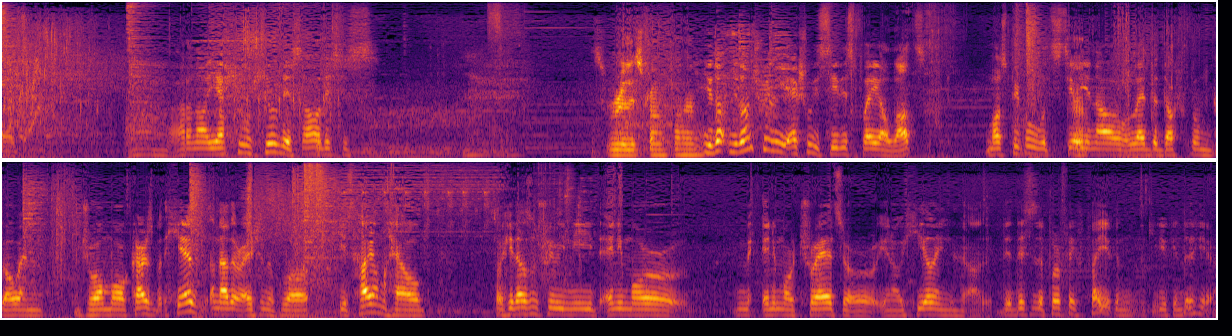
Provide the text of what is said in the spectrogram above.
but... Uh, I don't know, yeah, he'll heal this, oh, this is... It's really strong for him. You don't, you don't really actually see this play a lot. Most people would still, Yeah. you know, let the Doctor Boom go and draw more cards, but he has another Ancient of Lore, he's high on health, so he doesn't really need any more any more threats or you know healing. Uh, th- this is a perfect play you can you can do here.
